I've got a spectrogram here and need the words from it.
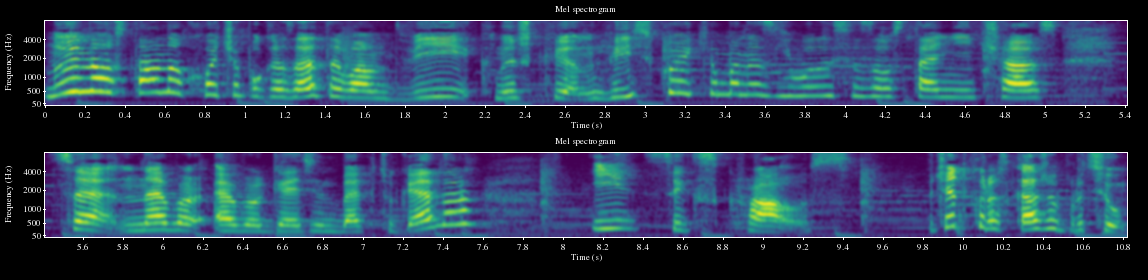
Ну і наостанок хочу показати вам дві книжки англійської, які в мене з'явилися за останній час. Це Never Ever Getting Back Together і Six Crows. Спочатку розкажу про цю.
